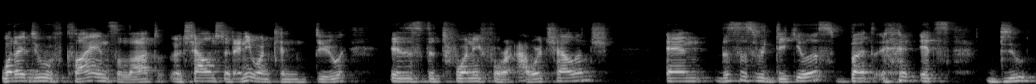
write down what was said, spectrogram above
what I do with clients a lot, a challenge that anyone can do, is the 24 hour challenge. And this is ridiculous, but it's do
